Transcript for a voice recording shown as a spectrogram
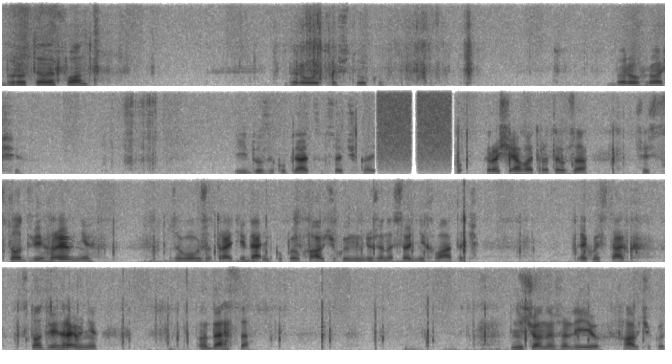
Беру телефон. Беру оцю штуку. Беру гроші. І йду закуплятися, все, чекай. Коротше, я витратив вже щось 102 гривні. Живу вже третій день, купив хавчику і мені вже на сьогодні хватить. Якось так. 102 гривні. Одеса. Нічого не жалію, хавчику.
